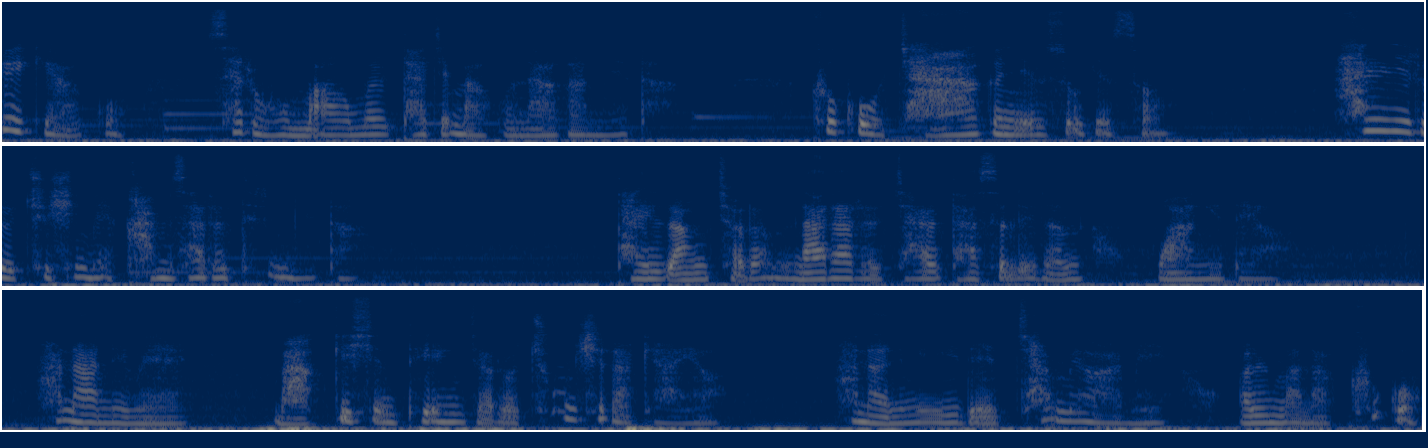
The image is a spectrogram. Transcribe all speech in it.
회개하고 새로운 마음을 다짐하고 나갑니다. 크고 작은 일 속에서 할 일을 주심에 감사를 드립니다. 다윗 왕처럼 나라를 잘 다스리는 왕이 되어 하나님의 맡기신 대행자로 충실하게 하여 하나님의 일에 참여함이 얼마나 크고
